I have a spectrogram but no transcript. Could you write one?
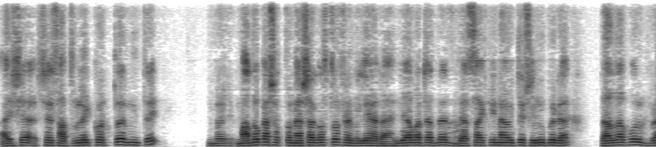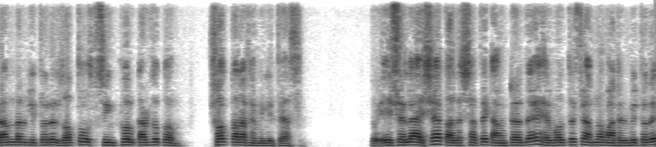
আইসা সে ছাত্রলীগ করতো এমনিতে মাদকাসক্ত নেশাগ্রস্ত ফ্যামিলি হারা। ইয়াবা ইয়াবাটাদের বেচা কিনা হইতে শুরু করে রাজাপুর গ্রামটার ভিতরে যত শৃঙ্খল কার্যক্রম, সব তারা ফ্যামিলিতে আছে। তো এই ছেলে আইসা তাদের সাথে কাউন্টার দেয়, হে বলতেছে, আমরা মাঠের ভিতরে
